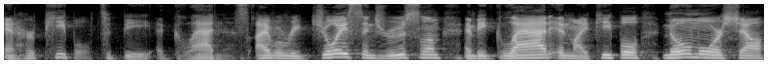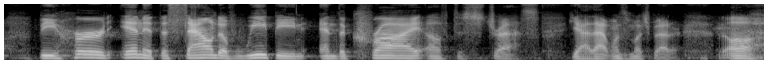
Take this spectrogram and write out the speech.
and her people to be a gladness. I will rejoice in Jerusalem and be glad in my people. No more shall be heard in it the sound of weeping and the cry of distress. Yeah, that one's much better. Oh.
